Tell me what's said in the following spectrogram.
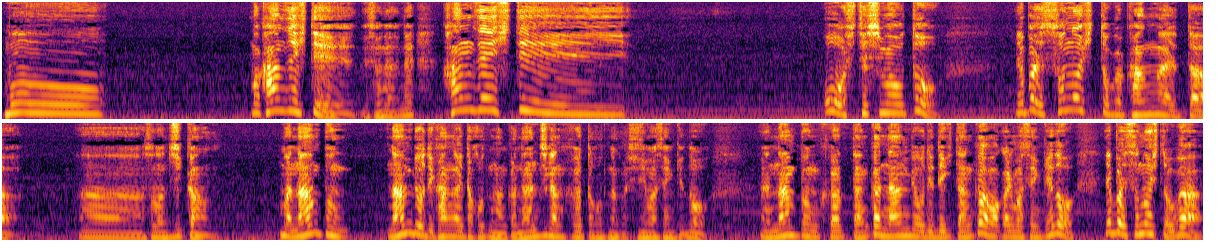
もう、まあ、完全否定ですよね。で、完全否定をしてしまうと、やっぱりその人が考えた、あその時間、まあ、何分、何秒で考えたことなんか何時間かかったことなんか知りませんけど、何分かかったんか何秒でできたんかはわかりませんけど、やっぱりその人が、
